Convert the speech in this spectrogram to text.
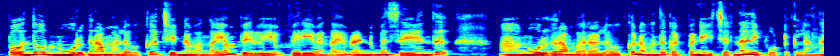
இப்போ வந்து ஒரு நூறு கிராம் அளவுக்கு சின்ன வெங்காயம் பெரிய பெரிய வெங்காயம் ரெண்டுமே சேர்ந்து நூறு கிராம் வர அளவுக்கு நான் வந்து கட் பண்ணி வச்சுருந்தேன். அதை போட்டுக்கலாங்க.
